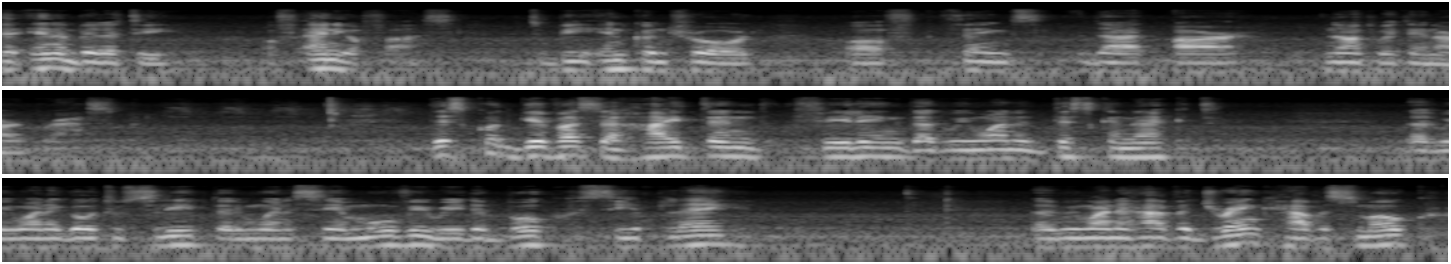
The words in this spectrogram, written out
the inability of any of us to be in control of things that are not within our grasp. This could give us a heightened feeling that we want to disconnect that we want to go to sleep, that we want to see a movie, read a book, see a play, that we want to have a drink, have a smoke,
